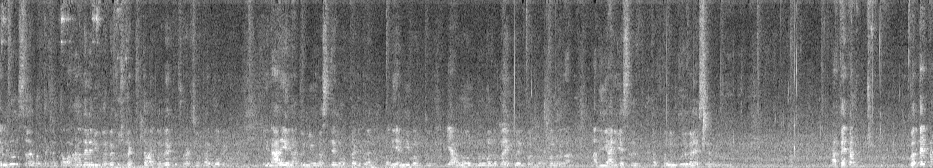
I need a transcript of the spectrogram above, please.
ಎಲ್ಲರೂ ಸರ್ ಬರ್ತಕ್ಕಂತ ವಾಹನದಲ್ಲೇ ನೀವು ಬರಬೇಕು, ಸುರಕ್ಷಿತವಾಗಿ ಬರಬೇಕು, ಸುರಕ್ಷಿತವಾಗಿ ಹೋಗ್ಬೇಕು. ಈಗ ನಾಳೆ ಏನಾದರೂ ನೀವು ರಸ್ತೆಯಲ್ಲಿ ಹೋಗ್ತಾಗಿದ್ರೆ ಒಂದು ಎಣ್ಣೆ ಬಂತು, ಯಾವನೋ ಒಂದು ಹುಡುಗರು ಬಂದ ಬೈಕ್ನಲ್ಲಿ ಬಂದು ಹೊಡ್ಕೊಂಡ್ರಲ್ಲ, ಅದು ಯಾರಿಗೆ ಹೆಸರು? ತಪ್ಪ ನಿಮ್ಮ ಗುರುಗಳ ಹೆಸರು. ಅರ್ಥ ಆಯ್ತಾ ಗೊತ್ತಾಯ್ತಾ?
